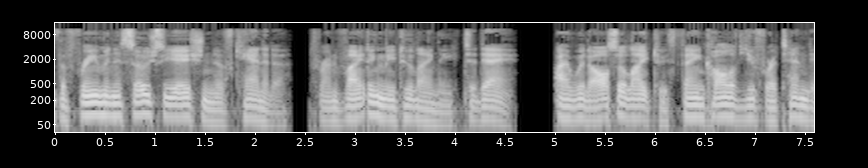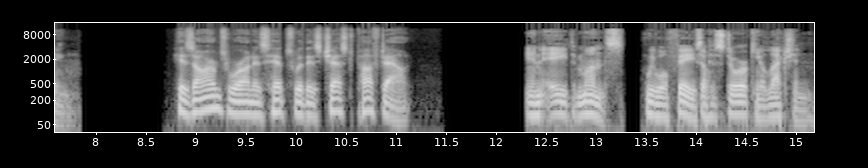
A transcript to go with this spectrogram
the Freeman Association of Canada, for inviting me to Langley today. I would also like to thank all of you for attending. His arms were on his hips with his chest puffed out. In eight months, we will face a historic election.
